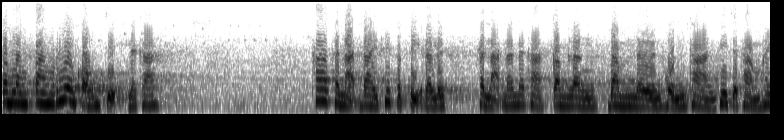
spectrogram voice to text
กำลังฟังเรื่องของจิตนะคะ ถ้าขณะใดที่สติระลึกขณะนั้นนะคะกำลังดำเนินหนทางที่จะทำให้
